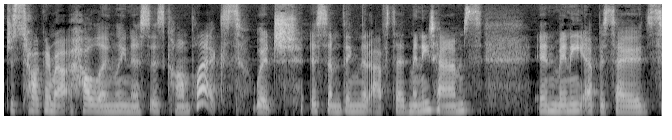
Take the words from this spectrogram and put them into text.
just talking about how loneliness is complex, which is something that I've said many times in many episodes,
